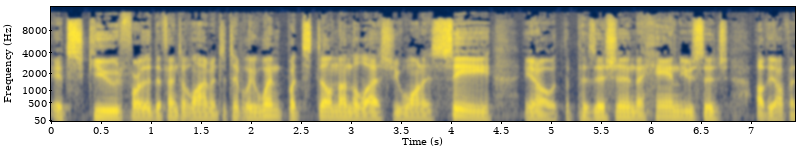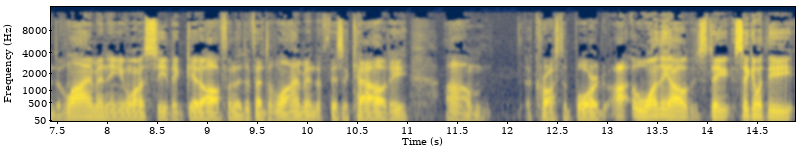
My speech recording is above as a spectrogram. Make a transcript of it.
it's skewed for the defensive lineman to typically win, but still, nonetheless, you want to see you know the position, the hand usage of the offensive lineman, and you want to see the get off from the defensive lineman, the physicality um, across the board. Uh, one thing I'll stay sticking with the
